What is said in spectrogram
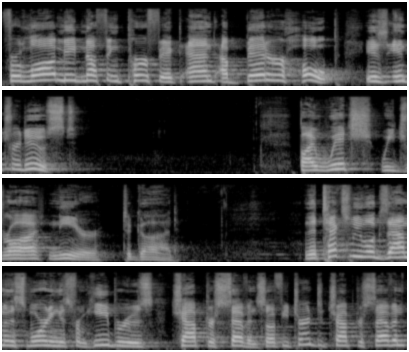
For law made nothing perfect, and a better hope is introduced by which we draw near to God. And the text we will examine this morning is from Hebrews chapter 7. So if you turn to chapter 7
